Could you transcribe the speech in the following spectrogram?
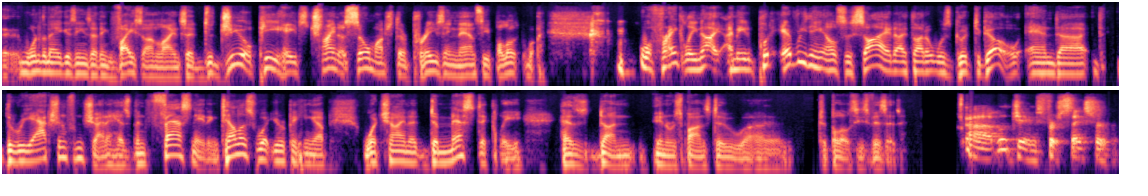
Uh, one of the magazines, I think Vice Online, said the GOP hates China so much they're praising Nancy Pelosi. well, frankly, not. I mean, put everything else aside, I thought it was good to go. And uh, the reaction from China has been fascinating. Tell us what you're picking up, what China domestically has done in response to uh, to Pelosi's visit. Uh, well, James, first, thanks for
